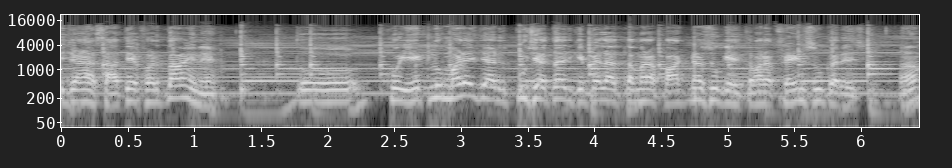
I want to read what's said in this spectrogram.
બે જણા સાથે ફરતા હોય ને, તો કોઈ એકલું મળે જ્યારે પૂછે કે પેલા તમારા પાર્ટનર શું કહે છે તમારા ફ્રેન્ડ શું કરે છે? હા?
